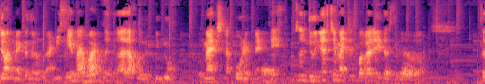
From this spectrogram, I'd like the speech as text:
जॉन मॅकनर होता. आणि हे मॅच पार्टनर मला दाखवलं की लुक मॅचला कोण येते आणि ते ज्युनियरचे मॅचेस बघायला येत असतील. तर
